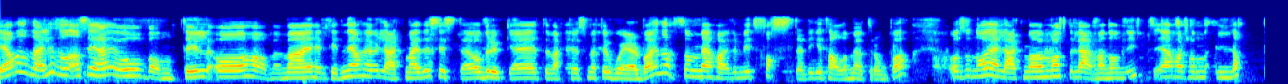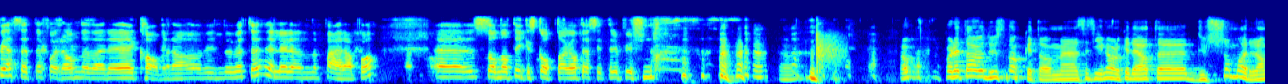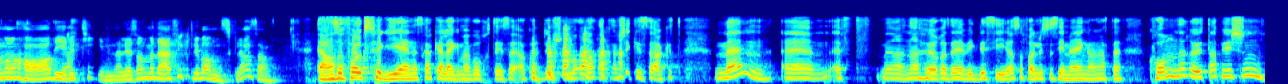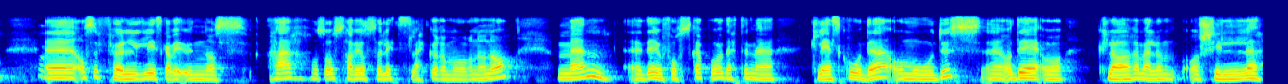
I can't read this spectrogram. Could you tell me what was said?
Ja, det er litt sånn, altså Jeg er jo vant til å ha med meg hele tiden. Jeg har jo lært meg i det siste å bruke et verktøy som heter Whereby, da, som jeg har mitt faste digitale møterom på. Og så nå har jeg lært meg måtte lære meg noe nytt. Jeg har sånn lapp jeg setter foran det der kameravinduet, vet du, eller den pæra på. Eh, sånn at de ikke skal oppdage at jeg sitter i pysjen. Ja, for dette har jo du snakket om, eh, Cecilie. Har du ikke det at uh, dusj om morgenen og ha de rutinene, liksom? Men det er fryktelig vanskelig, altså? Ja, altså Folks hygiene skal ikke jeg legge meg borti, så akkurat dusj om morgenen er kanskje ikke sagt. Men eh, når jeg hører det Vigdis sier, så får jeg lyst til å si med en gang at kom dere ut av pysjen. Eh, og selvfølgelig skal vi unne oss Her hos oss har vi også litt slekkere morgener nå. Men eh, det er jo forska på dette med kleskode og modus, eh, og det å klare mellom å skille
